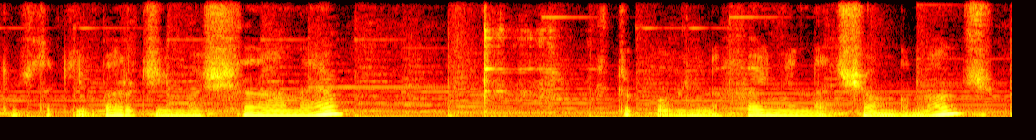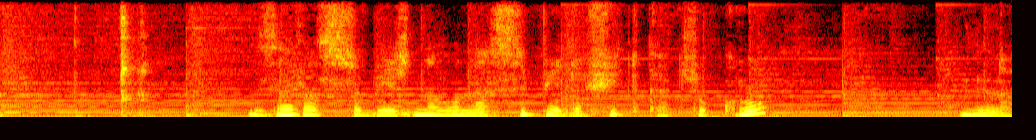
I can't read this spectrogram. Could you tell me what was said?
To już takie bardziej maślane. Jeszcze powinno fajnie naciągnąć. Zaraz sobie znowu nasypię do sitka cukru. No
